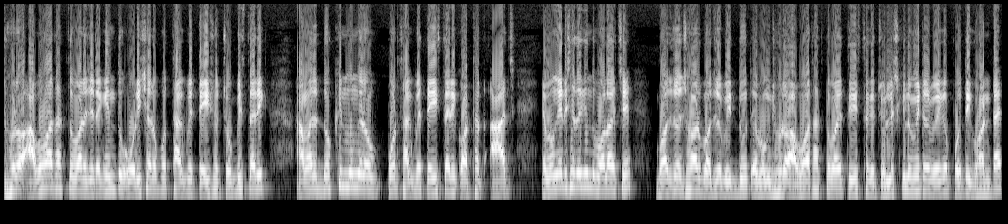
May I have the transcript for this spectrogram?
ঝোড়ো আবহাওয়া থাকতে পারে, যেটা কিন্তু ওড়িশার উপর থাকবে তেইশ ও চব্বিশ তারিখ। আমাদের দক্ষিণবঙ্গের উপর থাকবে তেইশ তারিখ, অর্থাৎ আজ। এবং এর সাথে কিন্তু বলা হয়েছে বজ্রঝড় বজ্রবিদ্যুৎ এবং ঝোড়ো আবহাওয়া থাকতে পারে তিরিশ থেকে চল্লিশ কিলোমিটার বেগে প্রতি ঘন্টায়,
